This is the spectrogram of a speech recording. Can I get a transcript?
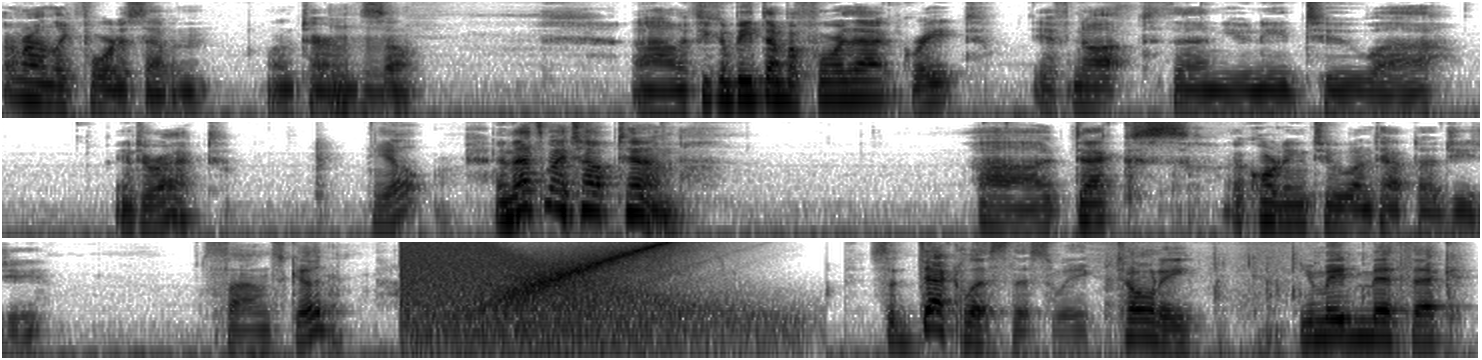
around like four to seven on turn. Mhm. So, um, if you can beat them before that, great. If not, then you need to uh, interact. Yep. And that's my top ten uh, decks according to Untapped.gg. Sounds good. So deck list this week. Tony, you made Mythic.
